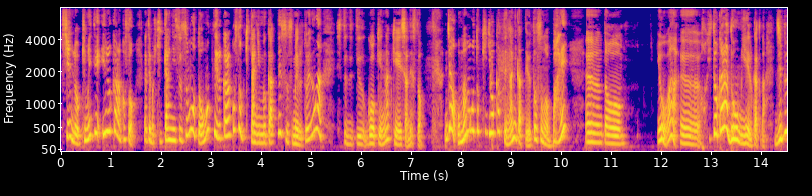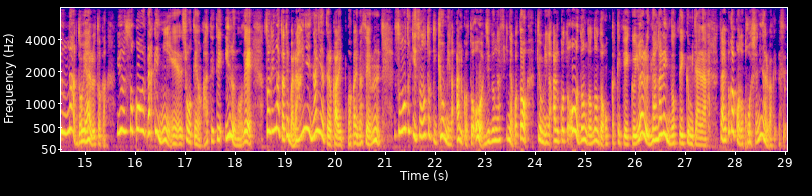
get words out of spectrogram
進路を決めているからこそ、例えば北に進もうと思っているからこそ、北に向かって進めるというのが、質実合憲な経営者ですと。じゃあ、おままごと起業家って何かっていうと、その映え、うんと、要は、人からどう見えるかとか、自分がどうやるとか、いうそこだけに、焦点を当てているので、それが例えば来年何やってるかわかりません。その時その時興味があることを、自分が好きなこと、興味があることをどんどんどんどん追っかけていく、いわゆる流れに乗っていくみたいなタイプがこの講師者になるわけですよ。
